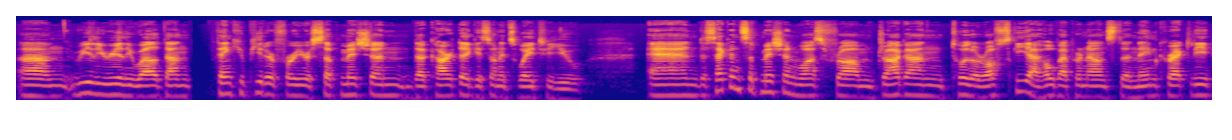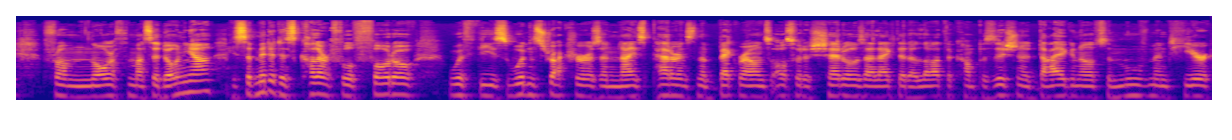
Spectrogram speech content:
Um, really, really well done. Thank you, Peter, for your submission. The card deck is on its way to you. And the second submission was from Dragan Todorovski, I hope I pronounced the name correctly, from North Macedonia. He submitted his colorful photo with these wooden structures and nice patterns in the backgrounds, also the shadows, I liked it a lot, the composition, the diagonals, the movement here,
